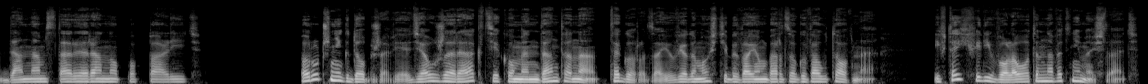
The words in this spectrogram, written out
da nam stary rano popalić. Porucznik dobrze wiedział, że reakcje komendanta na tego rodzaju wiadomości bywają bardzo gwałtowne i w tej chwili wolał o tym nawet nie myśleć.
